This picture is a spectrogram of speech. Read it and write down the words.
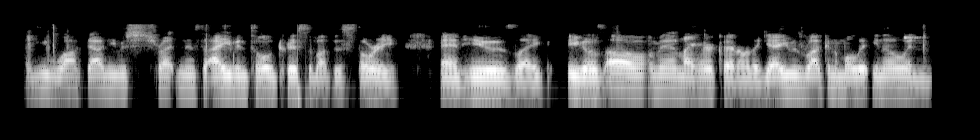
And he walked out and he was strutting and stuff. I even told Chris about this story and he was like, he goes, Oh man, my haircut. And I was like, yeah, he was rocking a mullet, you know, and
